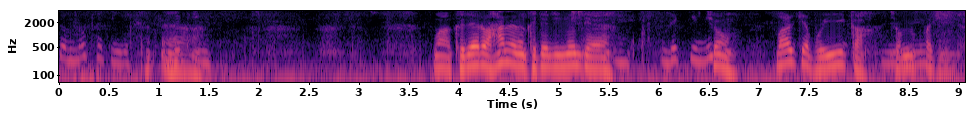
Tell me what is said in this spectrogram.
좀 높아진 것 같아. 예. 느낌. 뭐, 그대로 하늘은 그대로 있는데, 느낌이. 좀 맑게 보이니까 좀 높아집니다.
